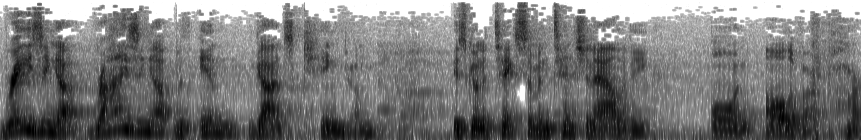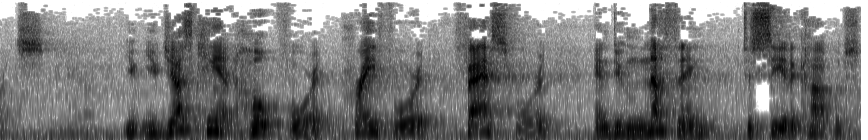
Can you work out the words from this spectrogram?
raising up, rising up within God's kingdom is going to take some intentionality on all of our parts. You, you just can't hope for it, pray for it, fast for it, and do nothing to see it accomplished.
